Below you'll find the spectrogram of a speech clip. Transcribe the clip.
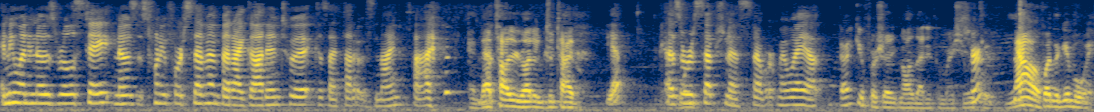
anyone who knows real estate knows it's twenty four seven. But I got into it because I thought it was nine to five. and that's how you got into title. yep, as a receptionist, I worked my way up. Thank you for sharing all that information Sure. with you. Now for the giveaway.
